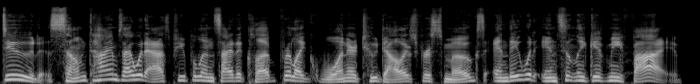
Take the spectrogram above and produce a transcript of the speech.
Dude, sometimes I would ask people inside a club for like one or two dollars for smokes, and they would instantly give me five.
